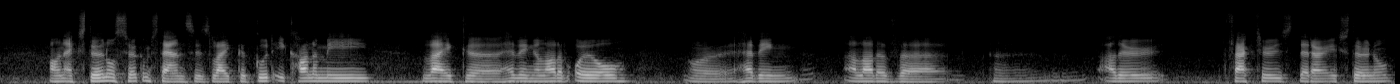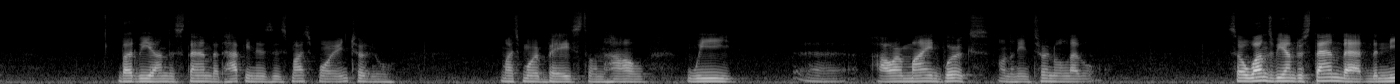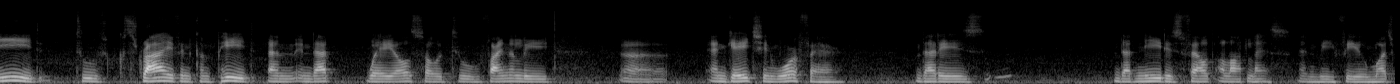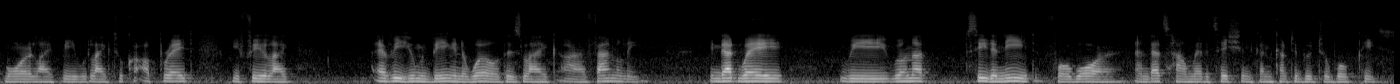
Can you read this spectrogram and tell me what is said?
on external circumstances like a good economy, like uh, having a lot of oil, or having a lot of uh, uh, other factors that are external. But we understand that happiness is much more internal much more based on how we, uh, our mind works on an internal level. So once we understand that, the need to strive and compete, and in that way also to finally uh, engage in warfare, that is, that need is felt a lot less, and we feel much more like we would like to cooperate. We feel like every human being in the world is like our family, in that way, we will not see the need for war, and that's how meditation can contribute to world peace.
